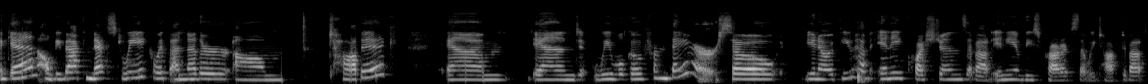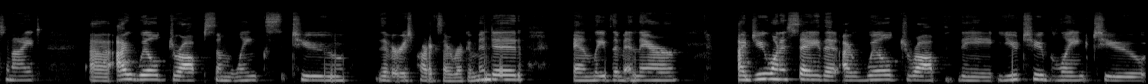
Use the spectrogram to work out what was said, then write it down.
again. I'll be back next week with another um, topic, um, and we will go from there. So, you know, if you have any questions about any of these products that we talked about tonight uh, I will drop some links to the various products I recommended and leave them in there. I do want to say that I will drop the YouTube link to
